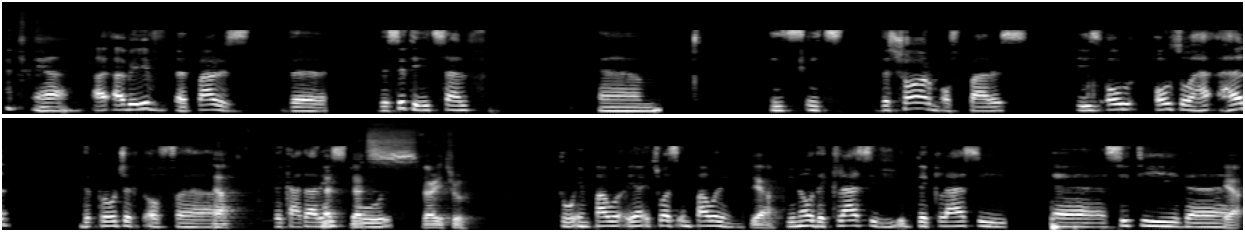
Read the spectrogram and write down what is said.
yeah, I, I believe uh, Paris, the the city itself, um, it's it's the charm of Paris is all also ha- help the project of uh, yeah. the Qataris. That, that's to, very true to empower yeah it was empowering. Yeah. You know the classy the classy uh, city the yeah.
